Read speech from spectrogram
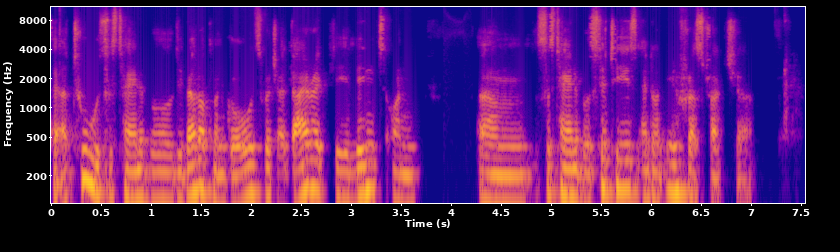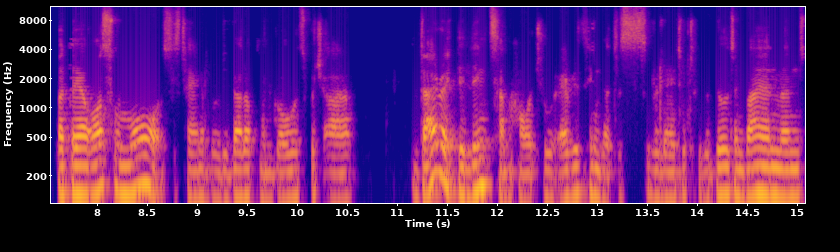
there are two sustainable development goals which are directly linked on um, sustainable cities and on infrastructure. But there are also more sustainable development goals which are directly linked somehow to everything that is related to the built environment,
